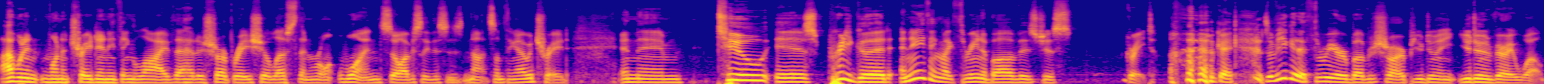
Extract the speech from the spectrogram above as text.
I wouldn't want to trade anything live that had a Sharpe ratio less than one. So obviously this is not something I would trade. And then two is pretty good, and anything like three and above is just great. okay, so if you get a three or above Sharpe, you're doing you're doing very well.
